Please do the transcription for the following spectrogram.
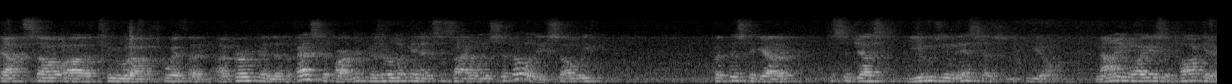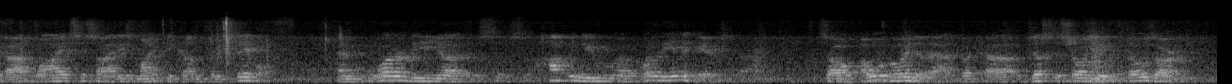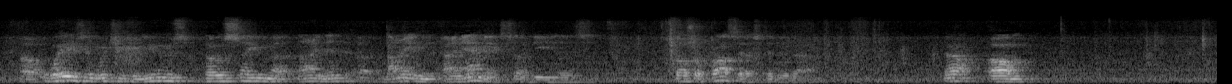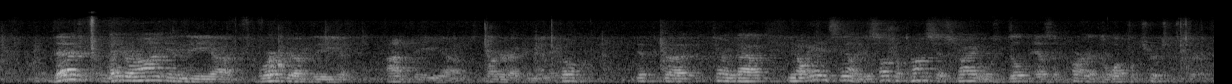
yeah, so uh, to, uh, with a a group in the Defense Department, because they're looking at societal instability, so we put this together to suggest using this as, you know, nine ways of talking about why societies might become unstable. And what are the, uh, how can you, uh, what are the indicators of that? So I won't go into that, but uh, just to show you, those are uh, ways in which you can use those same uh, nine, in- uh, nine dynamics of the uh, social process to do that. Now, um, then, later on in the uh, work of the, of the uh, Order Ecumenical, it turned out, you know, incidentally, the social process triangle was built as a part of the local church experience.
